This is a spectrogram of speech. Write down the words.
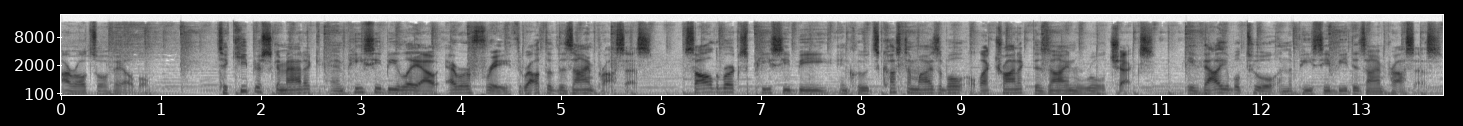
are also available to keep your schematic and PCB layout error-free throughout the design process. SOLIDWORKS PCB includes customizable electronic design rule checks, a valuable tool in the PCB design process.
